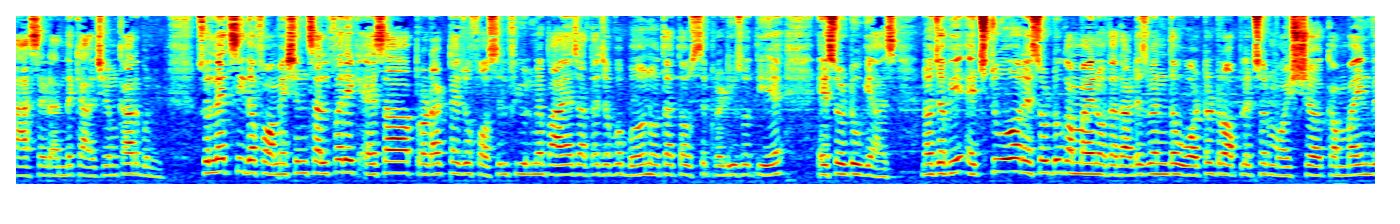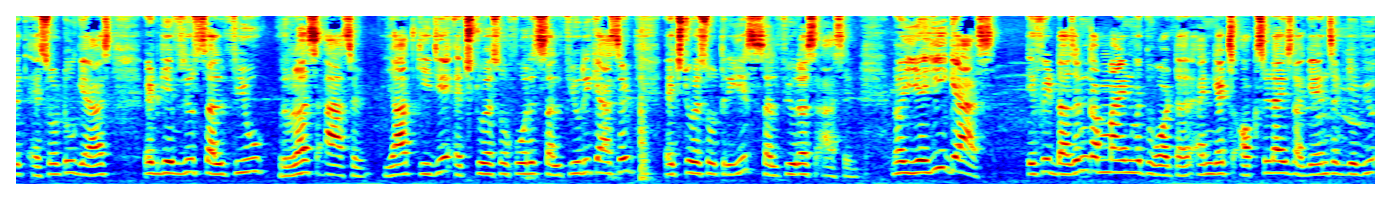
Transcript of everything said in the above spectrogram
acid and the calcium carbonate so let's see the formation sulphur एक ऐसा प्रोडक्ट है जो फॉसिल फ्यूल में पाया जाता है। जब वो बर्न होता है तो उससे प्रोड्यूस होती है SO2 गैस ना जब ये H2O और SO2 कंबाइन होता है that is when the water droplets और moisture combine with SO2 gas it gives you sulphurous acid. याद कीजिए H two S O four is sulphuric acid H two S O three is sulphurous acid. No यही gas if it doesn't combined with water and gets oxidise against it give you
